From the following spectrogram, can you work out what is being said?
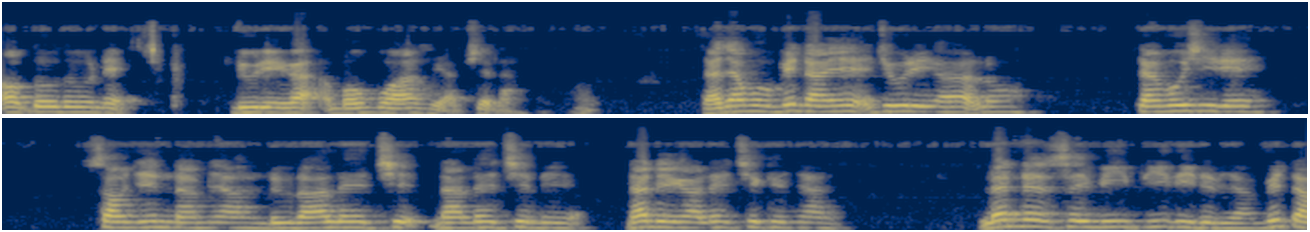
အောက်တိုးတိုးနဲ့လူတွေကအမုန်းပွားစရာဖြစ်လာဒါကြောင့်မို့မေတ္တာရဲ့အကျိုးတွေကအလုံး တန်ဖိုးရှိတယ်။ဆောင်ခြင်းနာများလူသားလည်းချစ်နာလည်းချစ်နေနတ်တွေကလည်းချစ်ခင်ကြတယ်။လက်နဲ့စိတ်ပြီးပြီးသည်တဗျာမေတ္တာ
